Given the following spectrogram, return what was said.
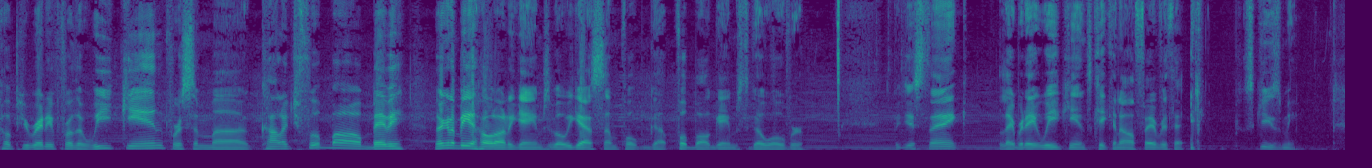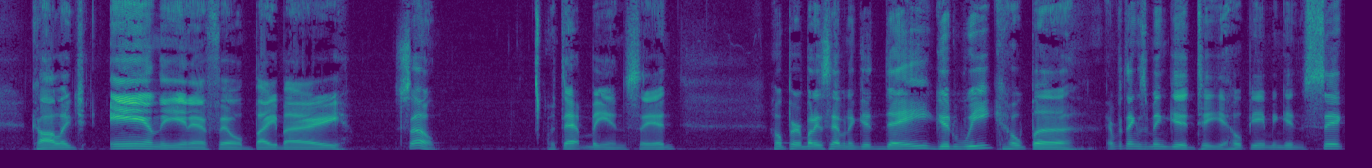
Hope you're ready for the weekend for some uh, college football, baby. There going to be a whole lot of games, but we got some football games to go over. But just think, Labor Day weekend's kicking off everything. Excuse me. College and the NFL, baby. So, with that being said, hope everybody's having a good day, good week. Hope uh, everything's been good to you. Hope you ain't been getting sick.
